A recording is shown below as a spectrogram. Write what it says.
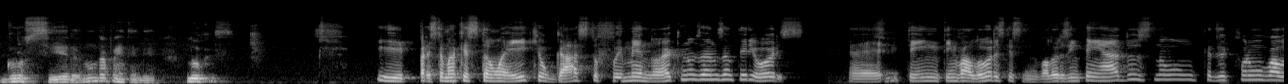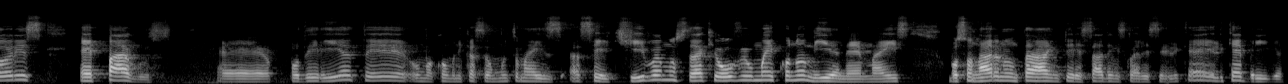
grosseira, não dá para entender. Lucas. E parece ter uma questão aí que o gasto foi menor que nos anos anteriores. É, tem, tem valores que, assim, valores empenhados não quer dizer que foram valores é, pagos. É, poderia ter uma comunicação muito mais assertiva, mostrar que houve uma economia, né? Mas Bolsonaro não está interessado em esclarecer, ele quer, ele quer briga.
